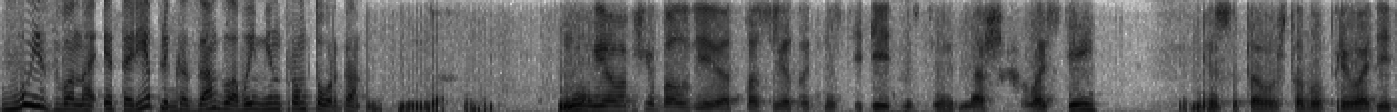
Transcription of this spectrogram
вызвана эта реплика замглавы Минпромторга? Ну, я вообще балдею от последовательности деятельности наших властей вместо того, чтобы приводить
